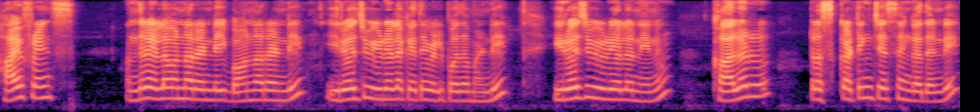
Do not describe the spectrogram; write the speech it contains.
హాయ్ ఫ్రెండ్స్. అందరూ ఎలా ఉన్నారండి? బాగున్నారండి ఈరోజు వీడియోలోకి అయితే వెళ్ళిపోదామండి. ఈరోజు వీడియోలో నేను కాలర్ డ్రెస్ కటింగ్ చేసాం కదండి.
